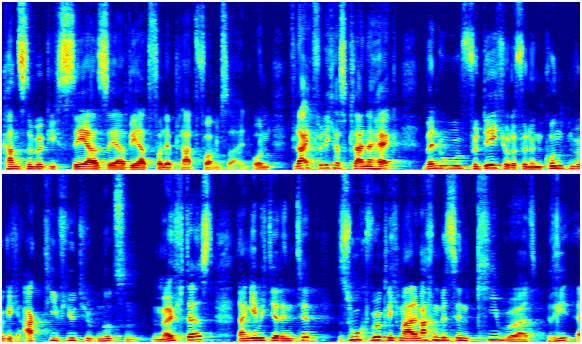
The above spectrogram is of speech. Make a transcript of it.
kann es eine wirklich sehr, sehr wertvolle Plattform sein. Und vielleicht für dich als kleiner Hack, wenn du für dich oder für einen Kunden wirklich aktiv YouTube nutzen möchtest, dann gebe ich dir den Tipp, such wirklich mal, mach ein bisschen Keyword äh,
